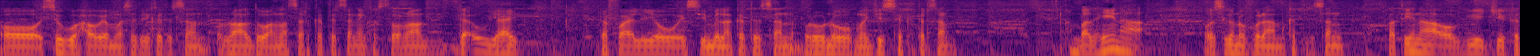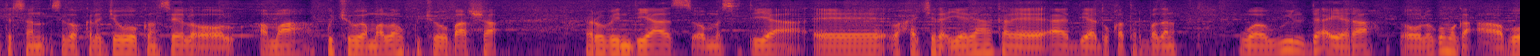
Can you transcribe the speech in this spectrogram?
oo isagu waxa weya masadi ka tirsan ronaldo waa nasar ka tirsan inkastoo ronaldo da u yahay. Rafaelio ac milan ka tirsan bruno manchester ka tirsan. Balhinha oo isagana fulham ka tirsan fatinha oo v ka tirsan. Sidoo kale jowo conselo oo amaah ku jooga ama ku jooga baasha ruben dias oo masitiya waxaa jira ciyaaryahan kale ee aad iyo aad u khatar badan. Waa wiil da-yar ah oo lagu magacaabo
